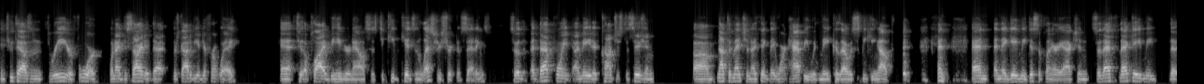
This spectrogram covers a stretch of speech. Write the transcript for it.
in 2003 or four when I decided that there's got to be a different way and to apply behavior analysis to keep kids in less restrictive settings. So at that point, I made a conscious decision um, not to mention, I think they weren't happy with me because I was speaking up, and and and they gave me disciplinary action. So that that gave me the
